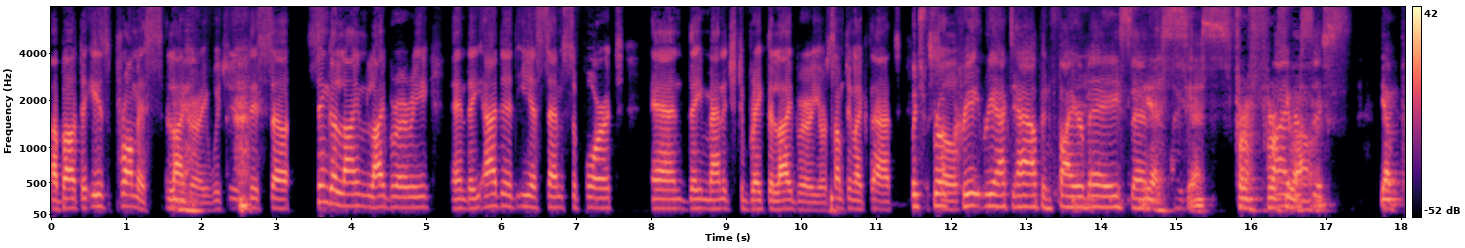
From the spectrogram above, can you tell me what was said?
about the Is Promise library, yeah. which is this uh, single line library, and they added ESM support. And they managed to break the library or something like that. Which broke so, Create React App and Firebase. And yes, like yes, for for a few hours. Six. Yep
